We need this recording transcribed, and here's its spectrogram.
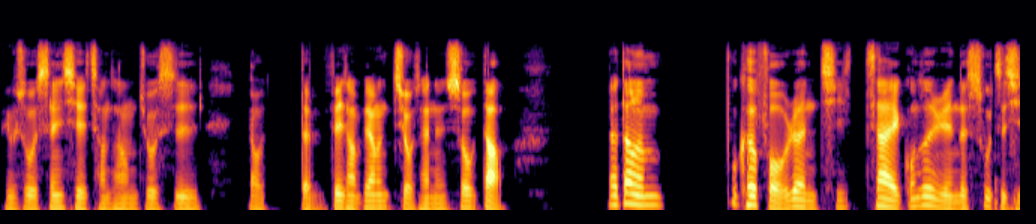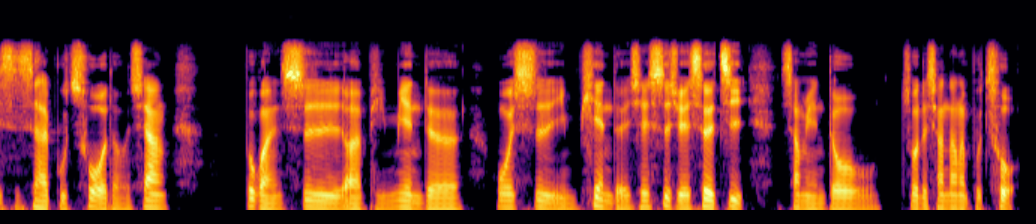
比如说生写常常就是要等非常非常久才能收到。那当然不可否认，其在工作人员的素质其实是还不错的，像。不管是呃平面的或是影片的一些视觉设计上面都做得相当的不错。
